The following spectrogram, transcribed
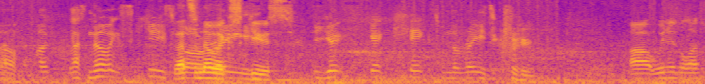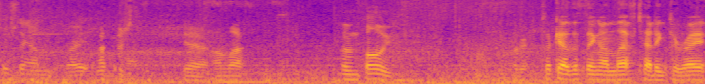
Oh, fuck. That's no excuse That's for a no raid. excuse. You get, get kicked from the raid group. Uh, we need the last switch thing on right. Left push- Yeah, on left. On both. Took out the thing on left, heading to right.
